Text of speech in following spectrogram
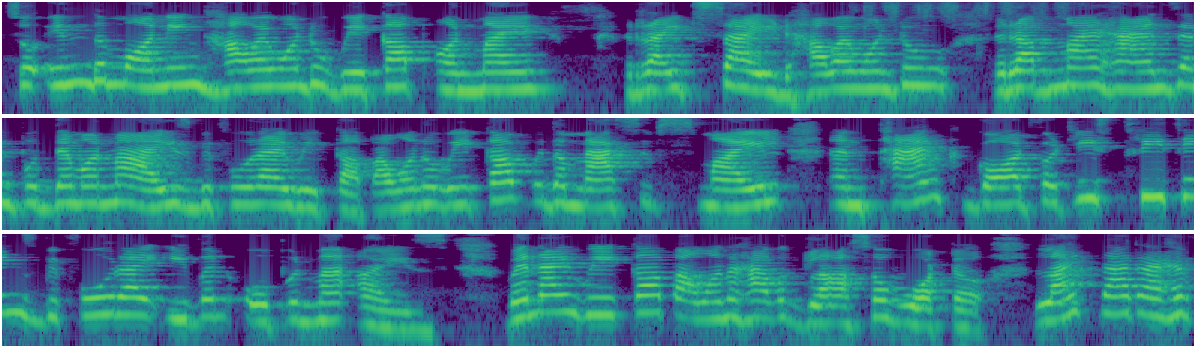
So, in the morning, how I want to wake up on my right side, how I want to rub my hands and put them on my eyes before I wake up. I want to wake up with a massive smile and thank God for at least three things before I even open my eyes. When I wake up, I want to have a glass of water. Like that, I have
